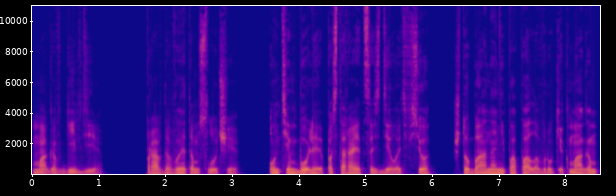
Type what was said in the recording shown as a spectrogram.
магов гильдии. Правда, в этом случае он тем более постарается сделать все, чтобы она не попала в руки к магам,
